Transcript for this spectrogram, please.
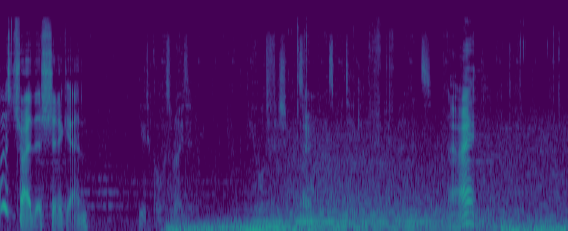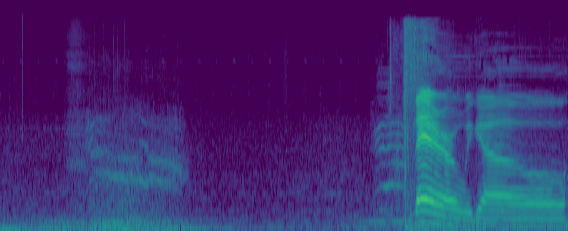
Let's try this shit again. Yuriko was right. The There we go.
